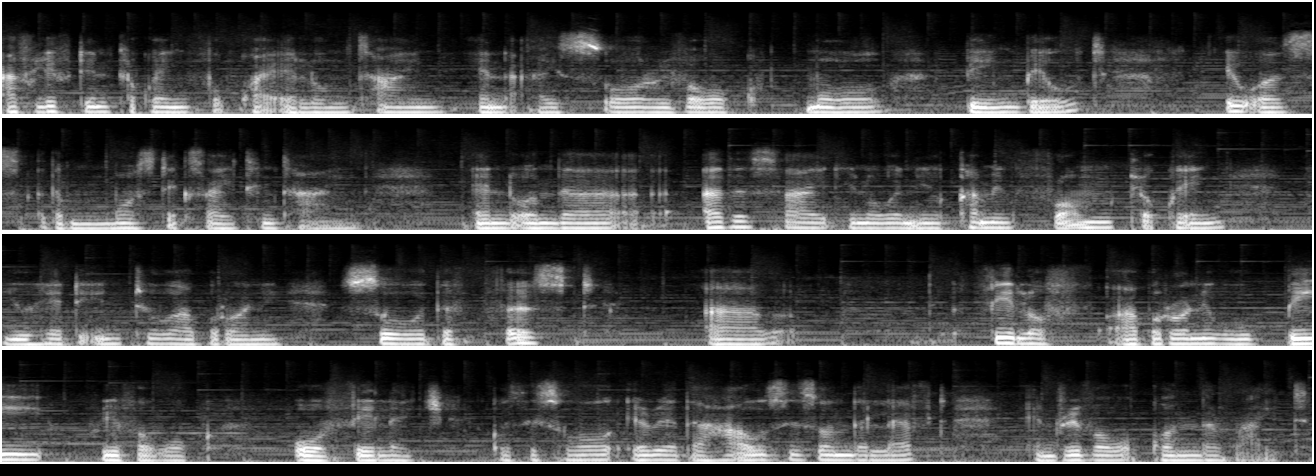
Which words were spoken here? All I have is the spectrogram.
I've lived in Tlokweng for quite a long time and I saw Riverwalk Mall being built. It was the most exciting time. And on the other side, you know, when you're coming from Tlokweng, you head into Gaborone. So the first uh, feel of Gaborone will be Riverwalk or village because this whole area, the houses on the left and Riverwalk on the right,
